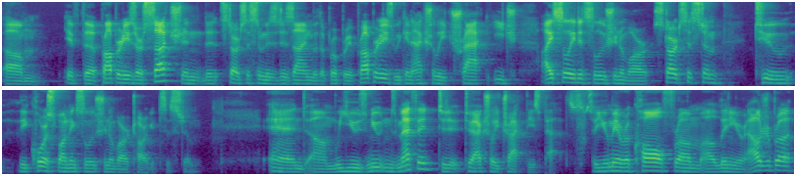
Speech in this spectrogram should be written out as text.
um, if the properties are such and the start system is designed with appropriate properties, we can actually track each isolated solution of our start system to the corresponding solution of our target system. And um, we use Newton's method to, to actually track these paths. So you may recall from uh, linear algebra,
